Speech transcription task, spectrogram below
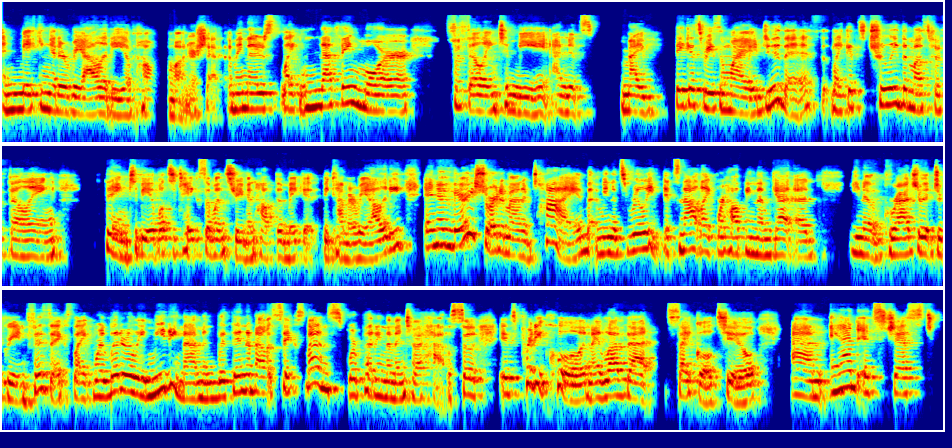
and making it a reality of home ownership. I mean, there's like nothing more fulfilling to me. And it's my biggest reason why I do this. Like it's truly the most fulfilling thing to be able to take someone's dream and help them make it become a reality in a very short amount of time. I mean, it's really, it's not like we're helping them get a, you know, graduate degree in physics. Like we're literally meeting them and within about six months, we're putting them into a house. So it's pretty cool. And I love that cycle too. Um, and it's just,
